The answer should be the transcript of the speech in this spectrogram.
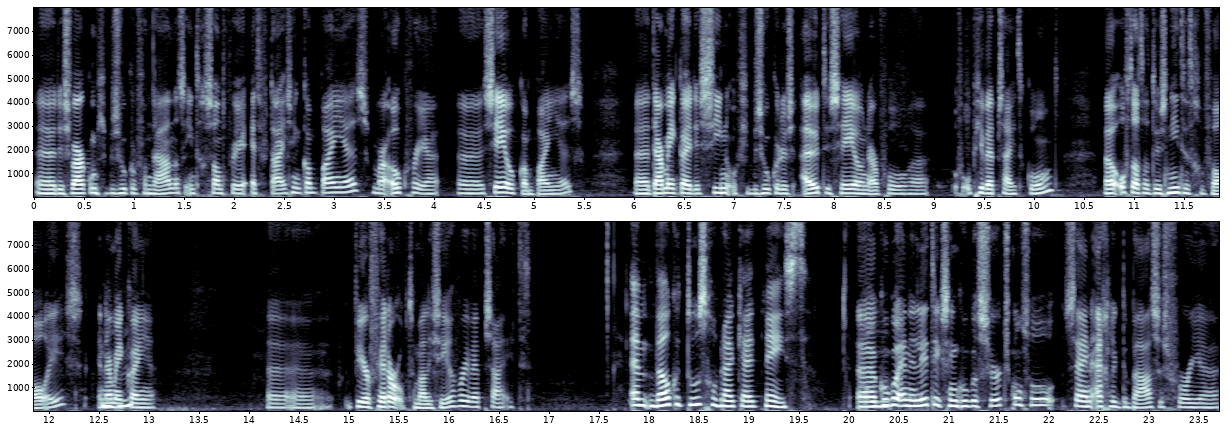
Uh, dus waar komt je bezoeker vandaan? Dat is interessant voor je advertising-campagnes, maar ook voor je SEO-campagnes. daarmee kan je dus zien of je bezoeker dus uit de SEO naar voren of op je website komt, of dat dat dus niet het geval is. En daarmee -hmm. kan je weer verder optimaliseren voor je website. En welke tools gebruik jij het meest? Uh, Google Analytics en Google Search Console zijn eigenlijk de basis voor je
